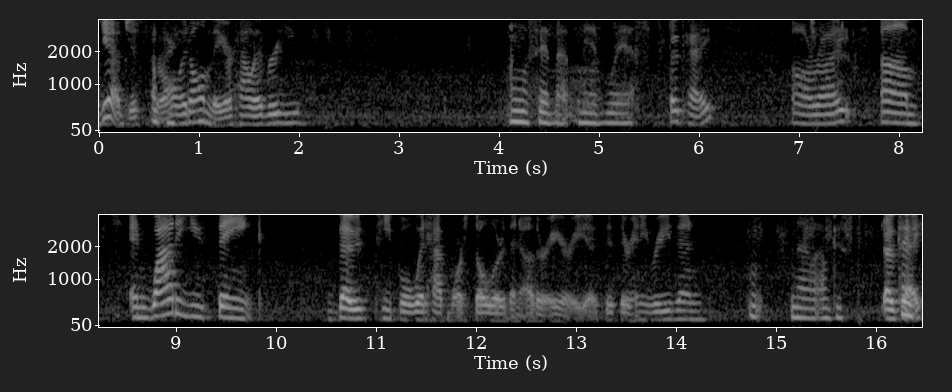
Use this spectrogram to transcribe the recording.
Yeah, just draw Okay. it on there, however you. I'm going to say about Midwest. Okay. All right. Um, and why do you think those people would have more solar than other areas? Is there any reason? No, I'm just Okay.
